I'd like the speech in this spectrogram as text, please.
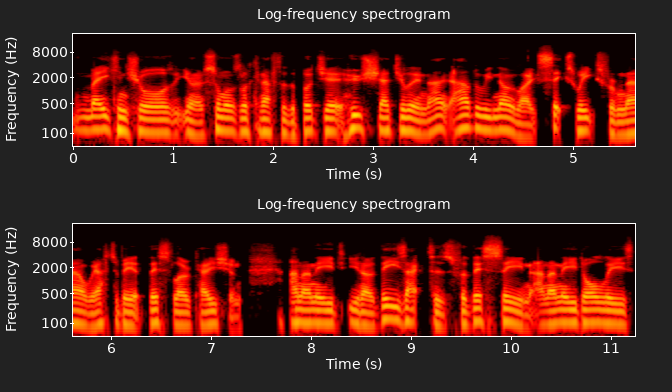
making sure you know someone's looking after the budget. Who's scheduling? How, how do we know? Like six weeks from now we have to be at this location and i need you know these actors for this scene and i need all these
